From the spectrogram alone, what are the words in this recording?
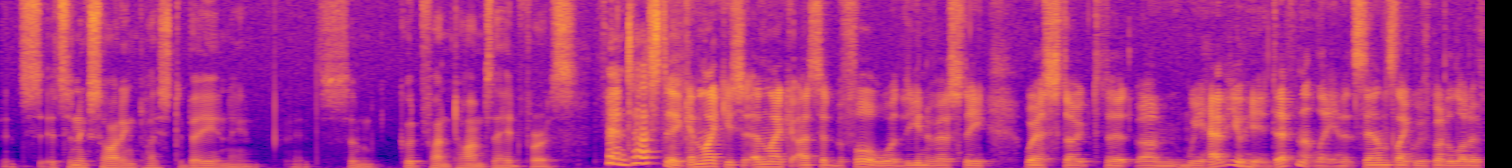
it's it's an exciting place to be, and it's some good fun times ahead for us. Fantastic, and like you said, and like I said before, with the university, we're stoked that um, we have you here, definitely. And it sounds like we've got a lot of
